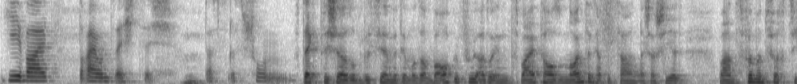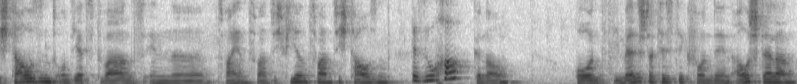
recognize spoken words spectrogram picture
jeweils 63. Das ist schon. Es deckt sich ja so ein bisschen mit dem unserem Bauchgefühl. Also in 2019, ich habe die Zahlen recherchiert, waren es 45.000 und jetzt waren es in äh, 22, 24.000. Besucher? Genau. Und die Meldestatistik von den Ausstellern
